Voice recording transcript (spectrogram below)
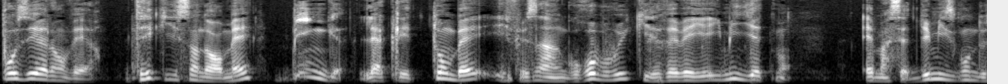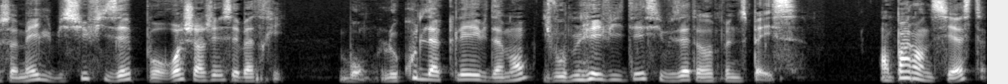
posée à l'envers. Dès qu'il s'endormait, bing La clé tombait et faisait un gros bruit qui le réveillait immédiatement. Eh bien cette demi-seconde de sommeil lui suffisait pour recharger ses batteries. Bon, le coup de la clé évidemment, il vaut mieux éviter si vous êtes en open space. En parlant de sieste,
